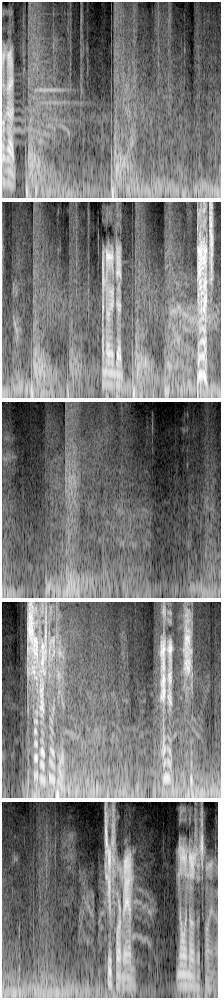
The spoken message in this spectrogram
Oh god. I know you're dead. Damn it! The soldier has no idea. And it, he... Two fort, man. No one knows what's going on.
